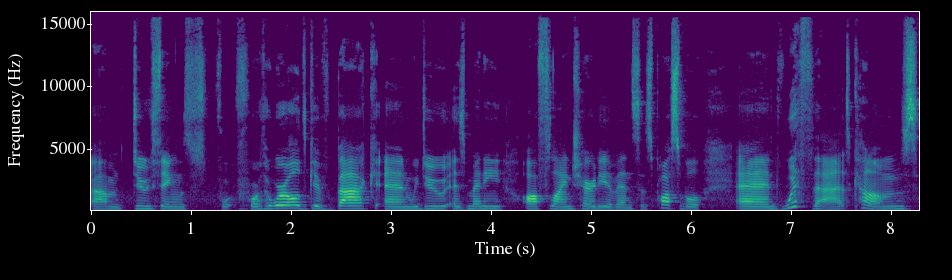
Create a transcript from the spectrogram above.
um, do things for, for the world, give back, and we do as many offline charity events as possible. And with that comes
